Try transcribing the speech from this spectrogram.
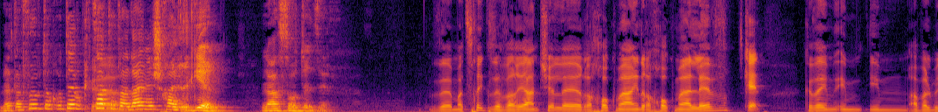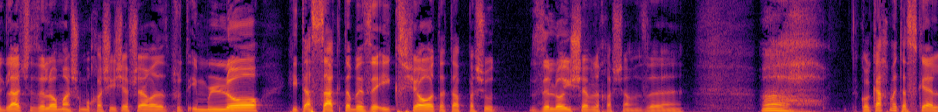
ואתה אפילו אם אתה כותב קצת, כן. אתה עדיין יש לך הרגל לעשות את זה. זה מצחיק, זה וריאנט של אה, רחוק מהעין, רחוק מהלב. כן. כזה, עם, עם, עם, אבל בגלל שזה לא משהו מוחשי שאפשר, אז פשוט אם לא התעסקת בזה איקס שעות, אתה פשוט, זה לא יישב לך שם, זה... אה, זה כל כך מתסכל.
